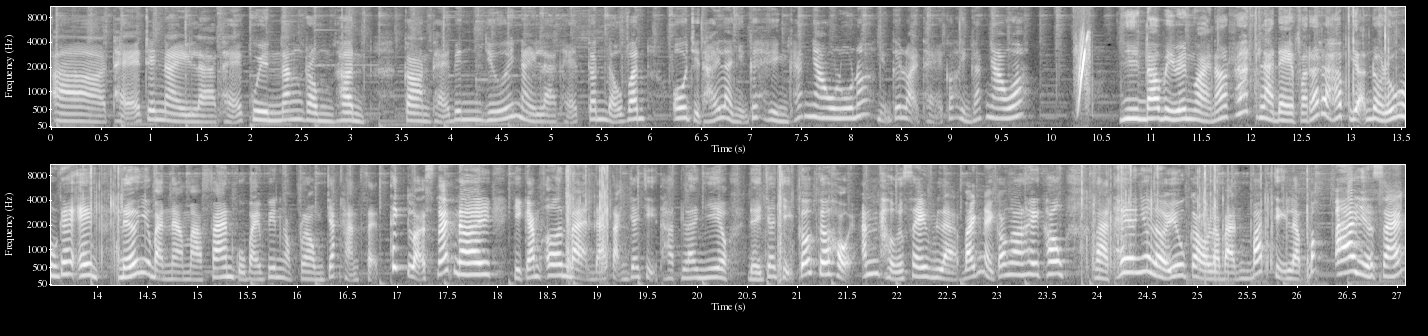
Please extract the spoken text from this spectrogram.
À, thẻ trên này là thẻ quyền năng rồng thần còn thẻ bên dưới này là thẻ cân đậu vân. Ôi chị thấy là những cái hình khác nhau luôn á, những cái loại thẻ có hình khác nhau á. Nhìn bao bì bên ngoài nó rất là đẹp và rất là hấp dẫn rồi, đúng không các em? Nếu như bạn nào mà fan của bài viên Ngọc Rồng, chắc hẳn sẽ thích loại snack này. Chị cảm ơn bạn đã tặng cho chị thật là nhiều, Để cho chị có cơ hội ăn thử xem là bánh này có ngon hay không. Và theo như lời yêu cầu là bạn bắt chị là bắt 3 giờ sáng.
